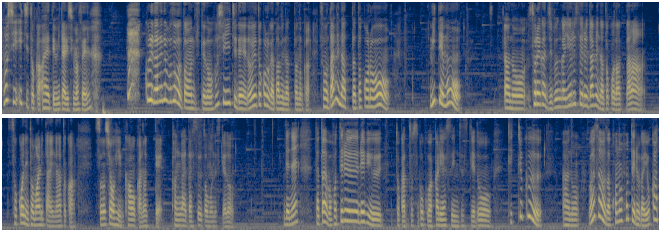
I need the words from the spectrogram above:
星1とかあえて見たりしません？これ誰でもそうだと思うんですけど星1でどういうところがダメだったのか。そのダメだったところを見てもあのそれが自分が許せるダメなとこだったらそこに泊まりたいなとかその商品買おうかなって考えたりすると思うんですけど。でね例えばホテルレビューとかとすごく分かりやすいんですけど結局あのわざわざこのホテルが良かっ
